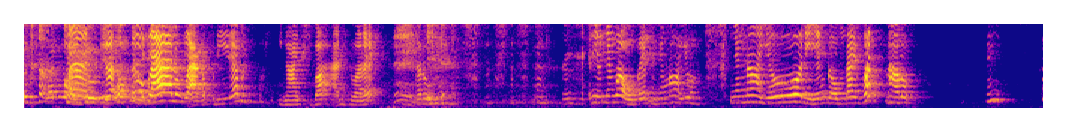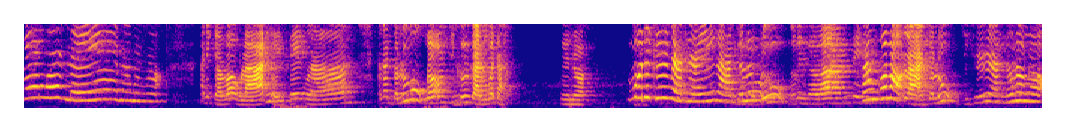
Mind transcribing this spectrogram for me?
ลูกหลานวัดไหวอยู่ที่พ่อลูกหลาลูกหลากับพอดีแล้วมันอีนายผีบ้าอันนี้ว่าแล้วนะดูอันนี้มันยังว่าโอเบสยังน้อยอยู่ ยังน้อยอยู่นี่ยังดมได้วัดนะลูกแพงวัดเลยนั่นนั่นเนาะอันนี้ก็ว่าหลานเลยแพงหลาน อันนั้นก็ลูกแล้วมันจะคือกันว่าจ้ะ เห็นเนาะไม่ได้คือกันไหนหลานกับลูกลูกอันหนึ่งกับหลานสิทั้งก็เนาะหลานกับลูกสิคือกันเนาะเนาะเนาะ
